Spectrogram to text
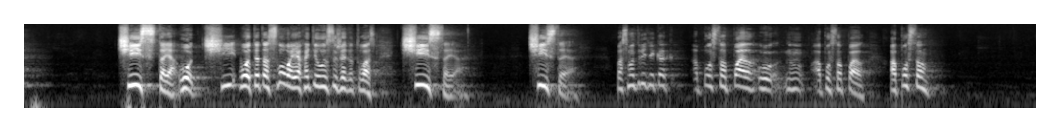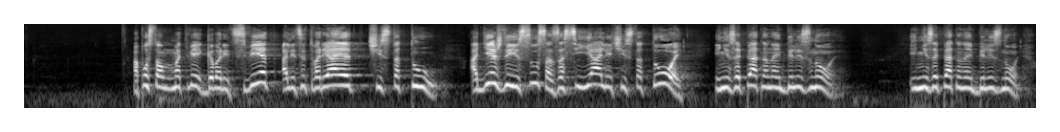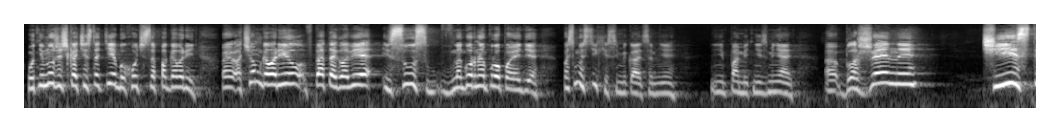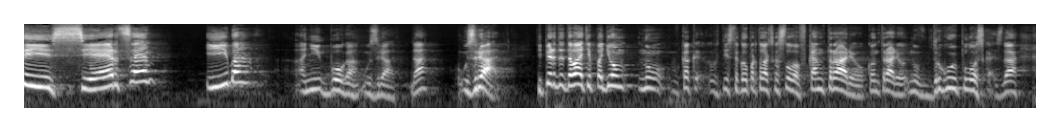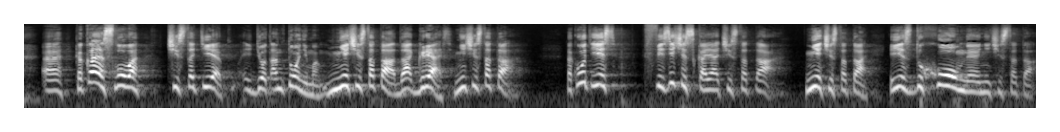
Чистая. Вот, чи, вот это слово я хотел услышать от вас. Чистая. Чистая. Посмотрите, как апостол Павел, о, ну, апостол Павел, апостол, апостол Матвей говорит, свет олицетворяет чистоту. Одежды Иисуса засияли чистотой и незапятнанной белизной и незапятнанной белизной. Вот немножечко о чистоте бы хочется поговорить. Э, о чем говорил в пятой главе Иисус в Нагорной проповеди? Восьмой стих, если мне кажется, мне память не изменяет. Э, «Блаженны чистые сердцем, ибо они Бога узрят». Да? Узрят. Теперь давайте пойдем, ну, как есть такое португальское слово, в контрарию, контрарию, ну, в другую плоскость, да. Э, какое слово чистоте идет антонимом. Нечистота, да, грязь, нечистота. Так вот, есть физическая чистота, нечистота, и есть духовная нечистота.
